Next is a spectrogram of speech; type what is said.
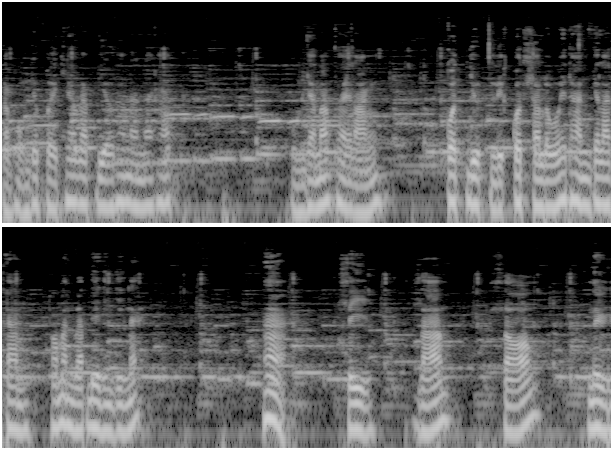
แต่ผมจะเปิดแค่แวบเดียวเท่านั้นนะครับ ผมจะนับถอยหลัง กดหยุดหรือกดสโลว์ให้ทันก็แล้วกัน เพราะมันแวบเดียวจริงๆนะห้าสี่สามสองหนึ่ง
